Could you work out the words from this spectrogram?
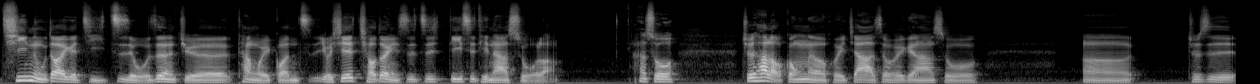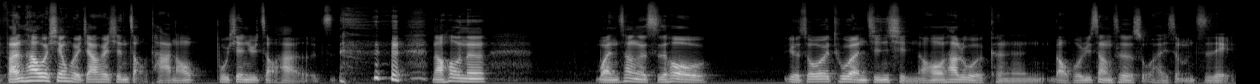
妻奴到一个极致，我真的觉得叹为观止。有些桥段也是之第一次听她说了。她说，就是她老公呢回家的时候会跟她说，呃，就是反正他会先回家，会先找她，然后不先去找他儿子。然后呢，晚上的时候有时候会突然惊醒，然后他如果可能老婆去上厕所还是什么之类，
